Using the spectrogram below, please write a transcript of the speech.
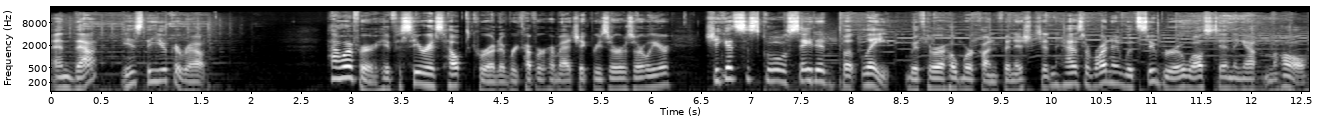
And that is the Yuka route. However, if Osiris helped Korona recover her magic reserves earlier, she gets to school sated but late, with her homework unfinished, and has a run-in with Subaru while standing out in the hall.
